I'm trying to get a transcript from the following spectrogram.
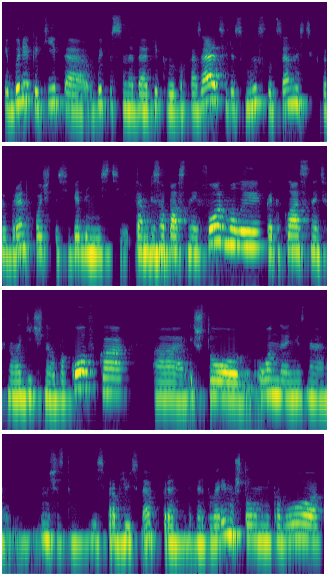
и были какие-то выписаны, да, пиковые показатели, смыслы, ценности, которые бренд хочет о себе донести. Там безопасные формулы, какая-то классная технологичная упаковка, а, и что он, не знаю, мы сейчас там, если про бьюти, да, бренд, например, говорим, что он никого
